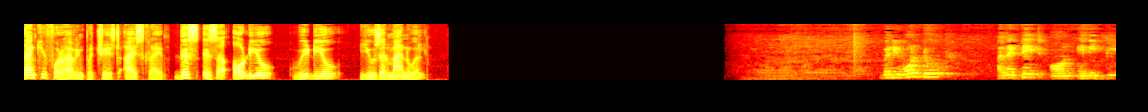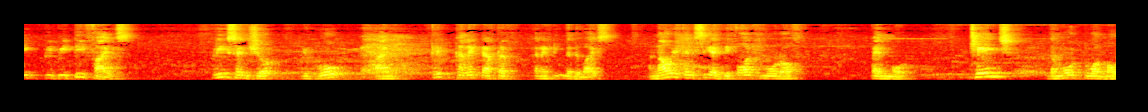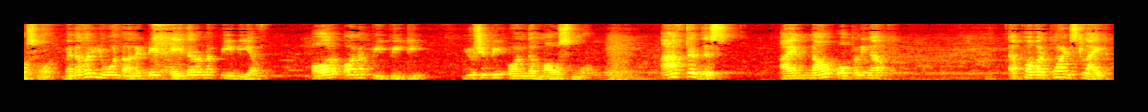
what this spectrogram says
Thank you for having purchased iScribe. This is a audio video user manual. When you want to annotate on any P PPT files, please ensure you go and click connect after connecting the device. And now you can see a default mode of pen mode. Change the mode to a mouse mode. Whenever you want to annotate either on a PDF or on a PPT, you should be on the mouse mode. After this, I am now opening up a PowerPoint slide.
